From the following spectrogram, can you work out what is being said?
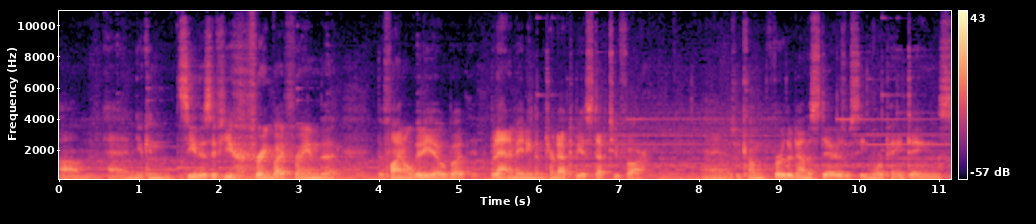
Um, and you can see this if you frame by frame the, the final video, but, but animating them turned out to be a step too far. And as we come further down the stairs, we see more paintings.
